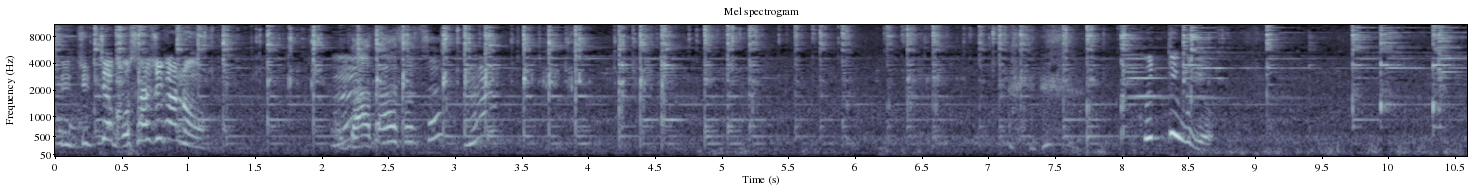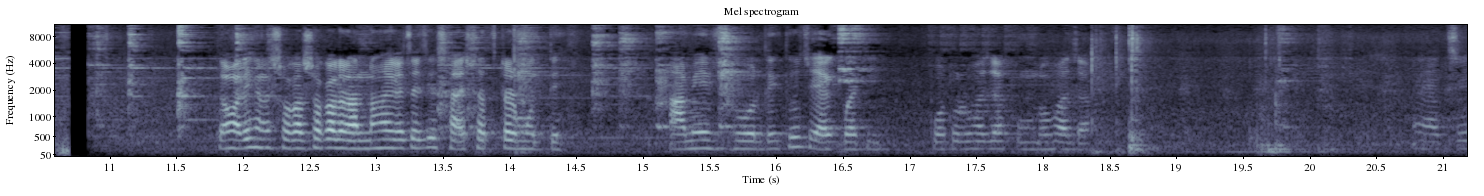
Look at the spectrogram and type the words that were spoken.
তুই চুপচাপ বসে আছো কেন? দাদা এসেছে? হুম? কুত্তি বুঝো তো আমাদের এখানে সকাল সকাল রান্না হয়ে গেছে যে সাড়ে সাতটার মধ্যে। আমের ঝোল দেখতে হচ্ছে এক বাটি পটল ভাজা কুমড়ো ভাজা। আছে।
